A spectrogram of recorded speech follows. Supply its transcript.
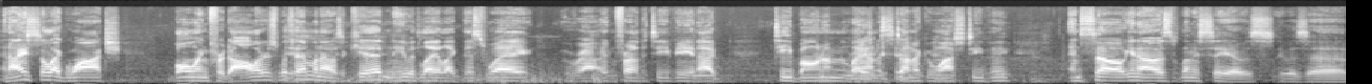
And I used to like watch Bowling for Dollars with him when I was a kid, and he would lay like this way around in front of the TV, and I'd T-bone him and lay Right. on his stomach and watch TV. And so, you know, I was, let me see, it was, it was uh,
